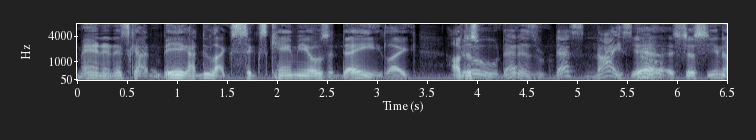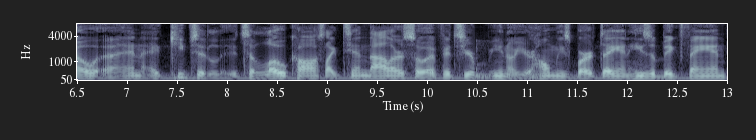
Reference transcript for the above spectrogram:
man, and it's gotten big. I do like six cameos a day. Like I'll dude, just that is that's nice. yeah, dude. it's just you know, uh, and it keeps it. It's a low cost, like ten dollars. So if it's your you know your homie's birthday and he's a big fan,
